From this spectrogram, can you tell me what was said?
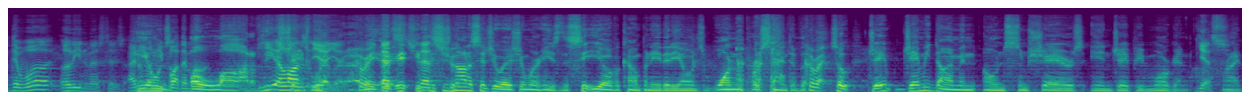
there were early investors. I don't He know. owns he bought them a out. lot of the He owns, exchange. yeah, yeah, I correct. mean, that's it- that's this true. is not a situation where he's the CEO of a company that he owns one percent of the. Correct. So J- Jamie Dimon owns some shares in J.P. Morgan. Yes. Right.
